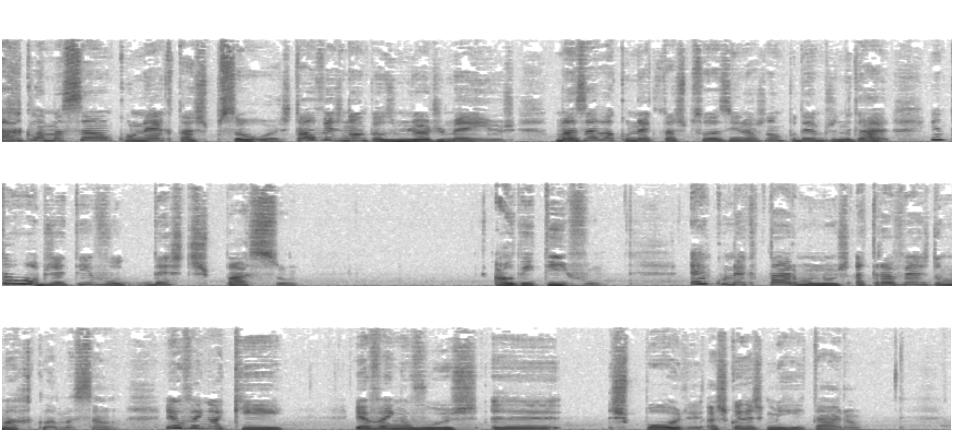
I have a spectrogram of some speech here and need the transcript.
A reclamação conecta as pessoas, talvez não pelos melhores meios, mas ela conecta as pessoas e nós não podemos negar. Então, o objetivo deste espaço auditivo é conectarmos-nos através de uma reclamação. Eu venho aqui, eu venho vos uh, expor as coisas que me irritaram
